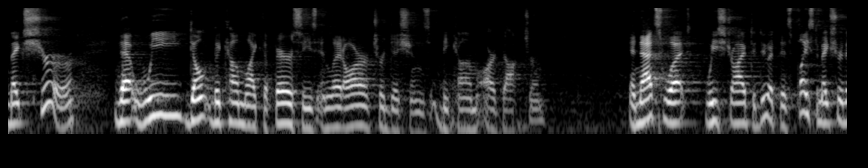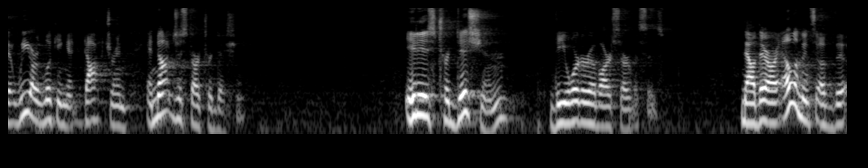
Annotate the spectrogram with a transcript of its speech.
make sure that we don't become like the Pharisees and let our traditions become our doctrine. And that's what we strive to do at this place to make sure that we are looking at doctrine and not just our tradition. It is tradition, the order of our services. Now, there are elements of the,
